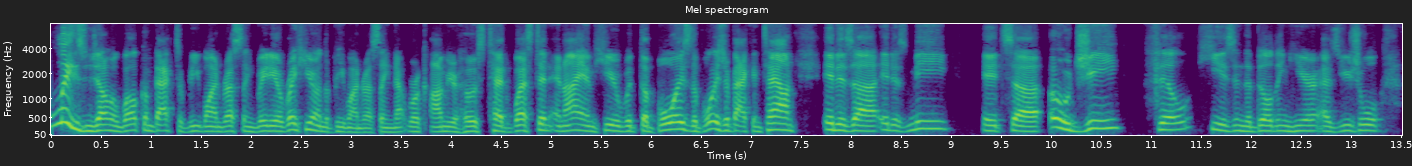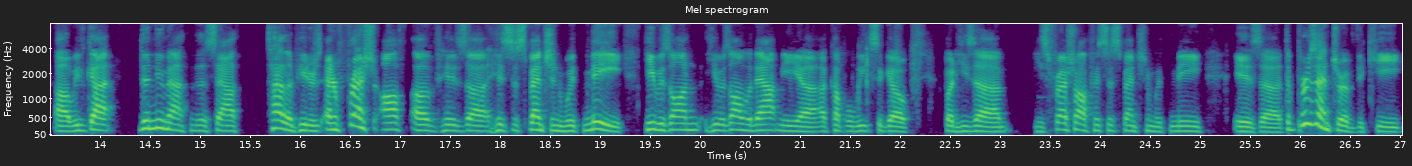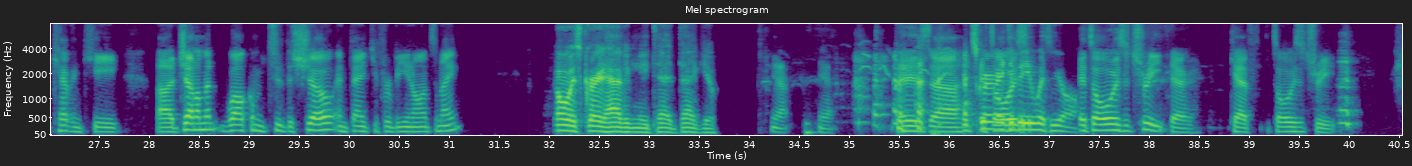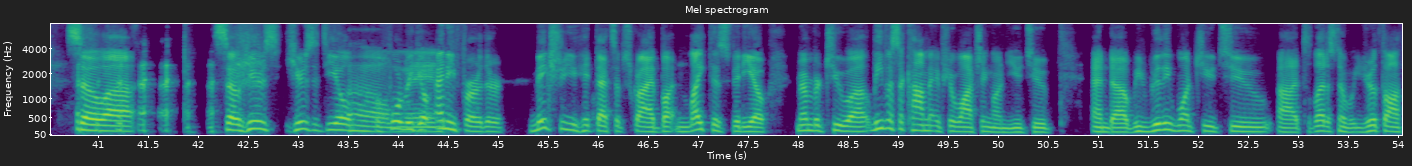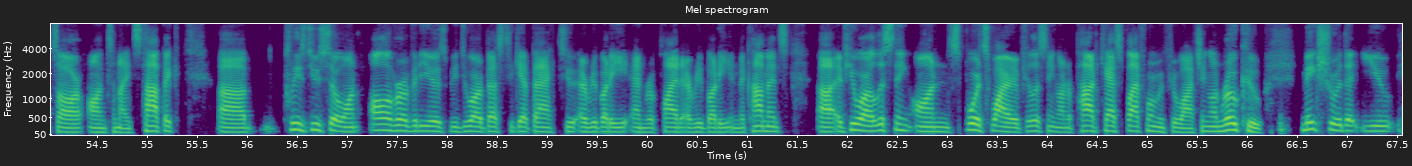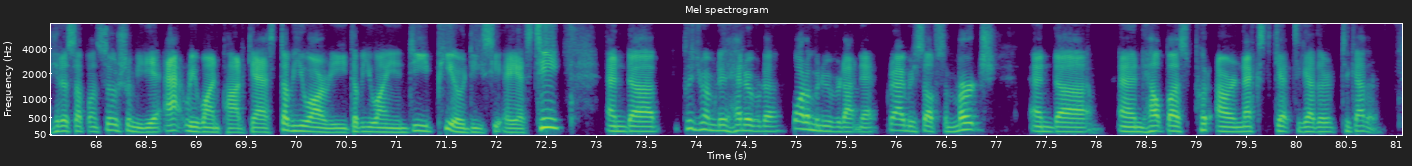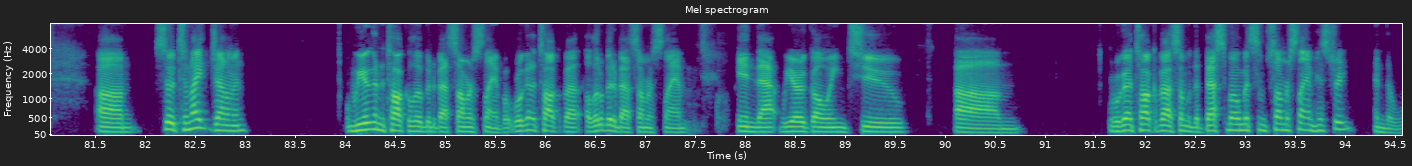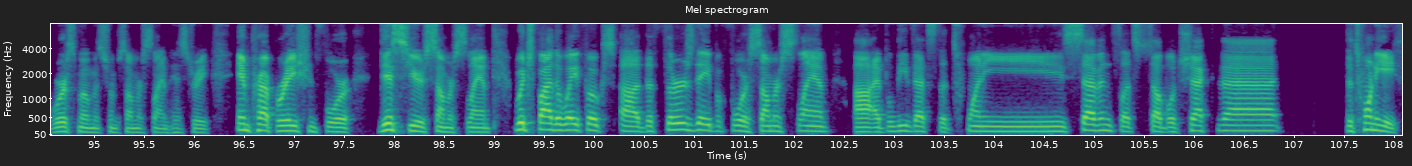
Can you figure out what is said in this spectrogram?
Ladies and gentlemen, welcome back to Rewind Wrestling Radio right here on the Rewind Wrestling Network. I'm your host Ted Weston and I am here with the boys. The boys are back in town. It is uh it is me, it's uh OG Phil. He is in the building here as usual. Uh we've got the new mouth of the South, Tyler Peters, and fresh off of his uh his suspension with me. He was on he was on without me uh, a couple weeks ago, but he's uh he's fresh off his suspension with me is uh the presenter of the key, Kevin Key. Uh, gentlemen, welcome to the show and thank you for being on tonight. Always great having me, Ted. Thank you. Yeah, yeah. It is. Uh, it's great always, to be with you all. It's always a treat, there, Kev. It's always a treat. So, uh, so here's here's the deal. Oh, Before we go any further, make sure you hit that subscribe button, like this video. Remember to uh, leave us a comment if you're watching on YouTube, and uh, we really want you to uh, to let us know what your thoughts are on tonight's topic. Uh, please do so on all of our videos. We do our best to get back to everybody and reply to everybody in the comments. Uh, if you are listening on SportsWire, if you're listening on a podcast platform, if you're watching on Roku, make sure that you hit us up on social media at Rewind Podcast, W R E W I N D P O D C A S T. And uh, please remember to head over to whatamaneuver.net, grab yourself some merch, and uh, and help us put our next get together together. Um, so tonight, gentlemen, we are going to talk a little bit about SummerSlam, but we're going to talk about a little bit about SummerSlam in that we are going to um, we're going to talk about some of the best moments from SummerSlam history and the worst moments from SummerSlam history in preparation for this year's SummerSlam, which, by the way, folks, uh, the Thursday before SummerSlam, uh, I believe that's the 27th. Let's double check that. The 28th.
